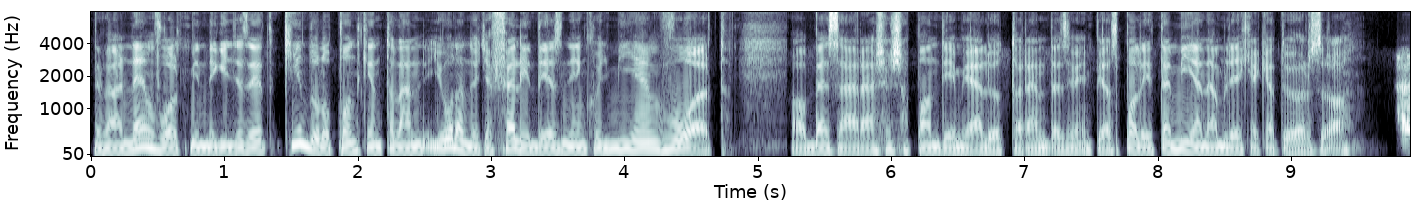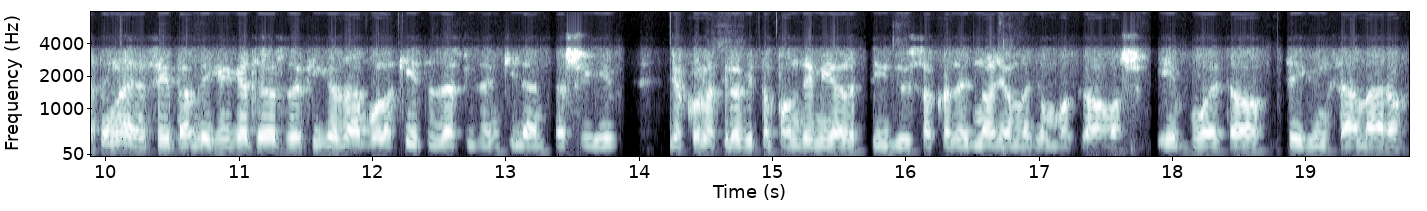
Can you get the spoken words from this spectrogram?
De mivel nem volt mindig így, ezért kiinduló pontként talán jó lenne, hogyha felidéznénk, hogy milyen volt a bezárás és a pandémia előtt a rendezvénypiac. Pali, te milyen emlékeket őrzöl? Hát én nagyon szép emlékeket őrzök, igazából a 2019-es év Gyakorlatilag itt a pandémia előtti időszak az egy nagyon-nagyon mozgalmas év volt a cégünk számára.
